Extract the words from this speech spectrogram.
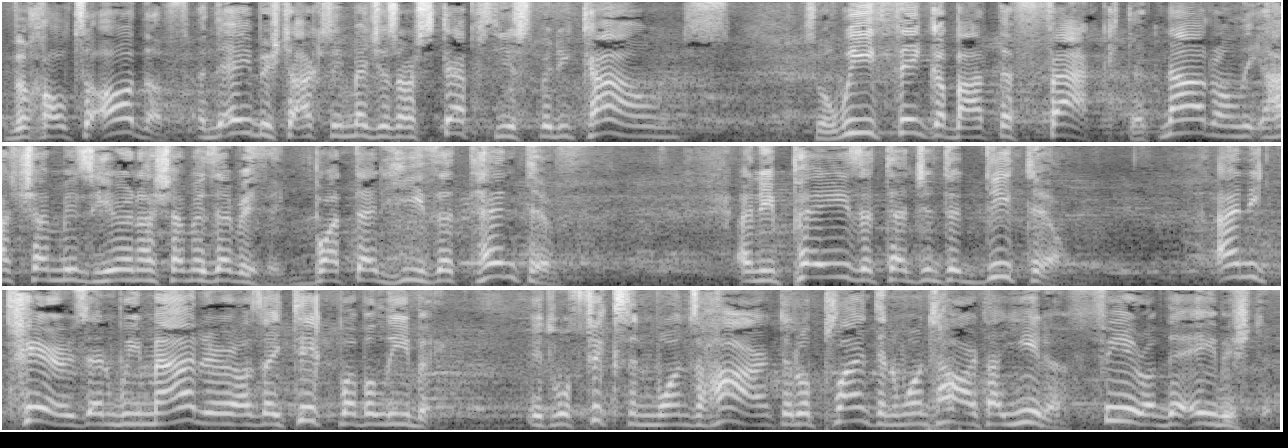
And the Abish actually measures our steps, the Yisperi counts. So we think about the fact that not only Hashem is here and Hashem is everything, but that He's attentive and he pays attention to detail, and he cares, and we matter as I take babalibe. It will fix in one's heart, it will plant in one's heart ayira, fear of the Eibishter,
